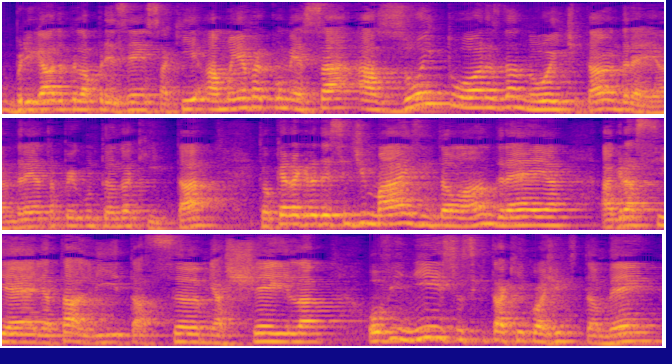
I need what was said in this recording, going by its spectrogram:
Obrigado pela presença aqui. Amanhã vai começar às 8 horas da noite, tá, Andréia? A Andréia está perguntando aqui, tá? Então quero agradecer demais então a Andréia, a Graciele, a Thalita, a Sami, a Sheila, o Vinícius que está aqui com a gente também,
